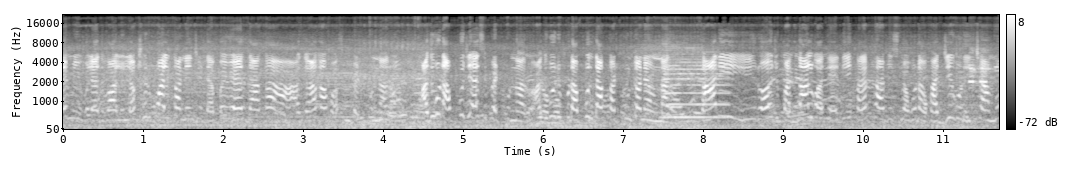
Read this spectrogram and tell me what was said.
ఏమీ ఇవ్వలేదు. వాళ్ళు లక్ష రూపాయల కాడి నుంచి డెబ్బై వేల దాకా ఆ జాగా కోసం పెట్టుకున్నారు. అది కూడా అప్పు చేసి పెట్టుకున్నారు. అది కూడా ఇప్పుడు అప్పులు దాకా కట్టుకుంటూనే ఉన్నారు. కానీ ఈ రోజు పద్నాలుగో తేదీ కలెక్టర్ ఆఫీస్లో కూడా ఒక అర్జీ కూడా ఇచ్చాము.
